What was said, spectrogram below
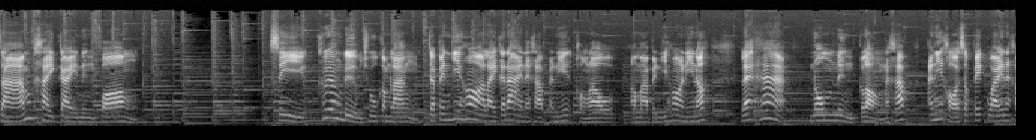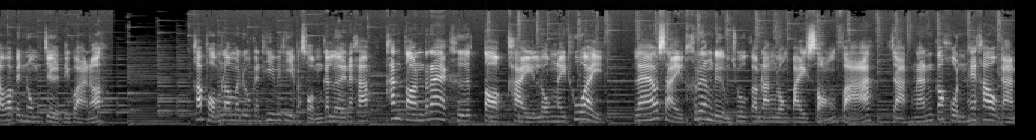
3. ไข่ไก่ 1 ฟอง 4. เครื่องดื่มชูกำลังจะเป็นยี่ห้ออะไรก็ได้นะครับ อันนี้ของเราเอามาเป็นยี่ห้อนี้เนาะและ 5. นม 1 กล่องนะครับ อันนี้ขอสเปคไว้นะครับว่าเป็นนมจืดดีกว่าเนาะครับผมเรามาดูกันที่วิธีผสมกันเลยนะครับ ขั้นตอนแรกคือตอกไข่ลงในถ้วย แล้วใส่เครื่องดื่มชูกำลังลงไป 2 ฝา จากนั้นก็คนให้เข้ากัน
